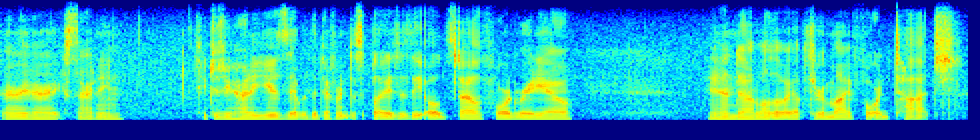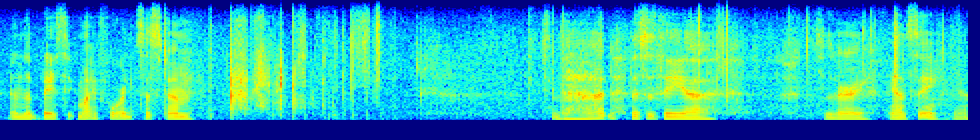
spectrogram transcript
very very exciting. Teaches you how to use it with the different displays as the old style Ford radio, and um, all the way up through My Ford Touch and the basic My Ford system. That. This is the, uh, this is very fancy. Yeah,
